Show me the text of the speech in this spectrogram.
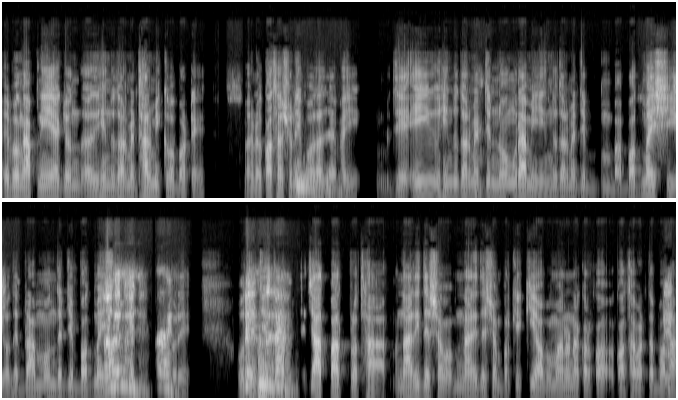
এবং আপনি একজন আ হিন্দু ধর্মের ধার্মিকও বটে। মানে কথা শুনেই বোঝা যায় ভাই যে এই হিন্দু ধর্মের যে নোংরামি, হিন্দু ধর্মের যে বা বদমাইশি, ওদের ব্রাহ্মণদের যে বদমাইশি করে, ওদের যে জাতপাত প্রথা, নারীদের সম নারীদের সম্পর্কে কি অবমাননাকর ক কথাবার্তা বলা,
